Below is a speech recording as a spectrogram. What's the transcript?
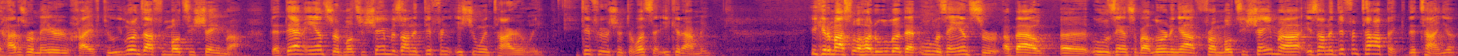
how does Rameir Chayiv to? He learns out from Motzi Shemra that that answer of Motzi Shemra is on a different issue entirely. Different issue. What's that? Economy. Ula that Ula's answer about uh, Ula's answer about learning out from Motzi Shemra is on a different topic. The Tanya,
